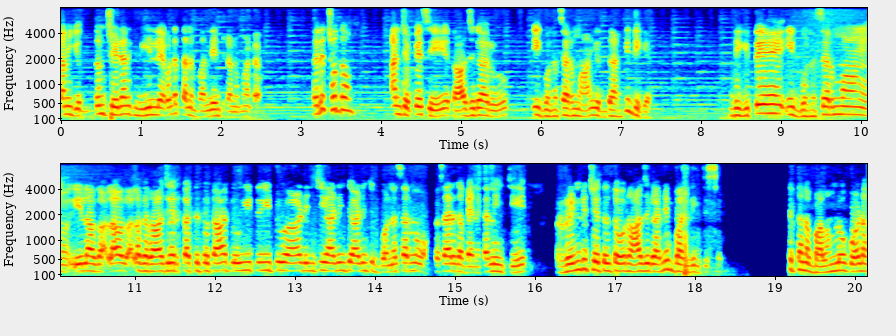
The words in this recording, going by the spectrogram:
తను యుద్ధం చేయడానికి వీలు లేకుండా తను బంధించడం అనమాట సరే చూద్దాం అని చెప్పేసి రాజుగారు ఈ గుణశర్మ యుద్ధానికి దిగారు. దిగితే ఈ గుణశర్మ ఇలాగ అలాగ అలాగ రాజుగారి కత్తితో అటు ఇటు ఇటు ఆడించి ఆడించి ఆడించి గుణశర్మ ఒక్కసారిగా వెనక నుంచి రెండు చేతులతో రాజుగారిని బంధించేశాడు. తన బలంలో కూడా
